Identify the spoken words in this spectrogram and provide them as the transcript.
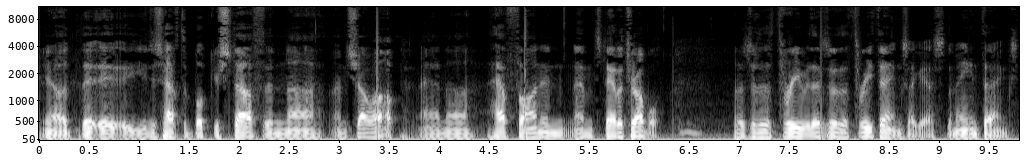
You know, the, it, you just have to book your stuff and uh, and show up and uh, have fun and, and stay out of trouble. Those are the three. Those are the three things, I guess, the main things.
